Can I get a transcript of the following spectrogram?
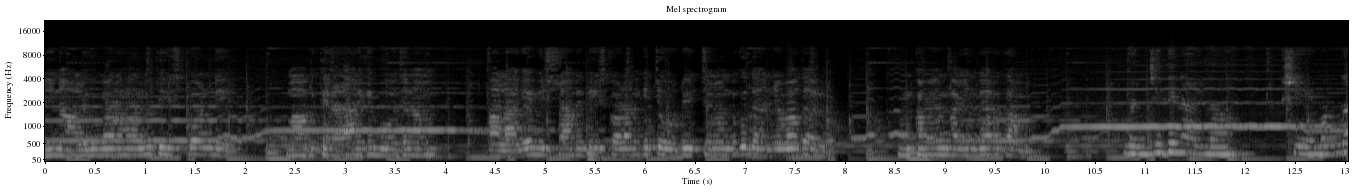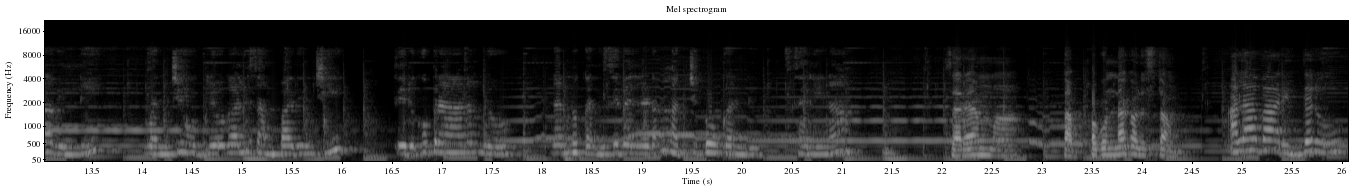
ఈ నాలుగు వరహాలు తీసుకోండి. మాకు తినడానికి భోజనం అలాగే విశ్రాంతి తీసుకోవడానికి చోటు ఇచ్చినందుకు ధన్యవాదాలు. ఇంకా మేము బయలుదేరతాము మంచిది నాయన. క్షేమంగా వెళ్ళి మంచి ఉద్యోగాలు సంపాదించి తిరుగు ప్రయాణంలో నన్ను కలిసి వెళ్ళడం మర్చిపోకండి. సరేనా? సరే అమ్మా. తప్పకుండా కలుస్తాం. అలా వారిద్దరూ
